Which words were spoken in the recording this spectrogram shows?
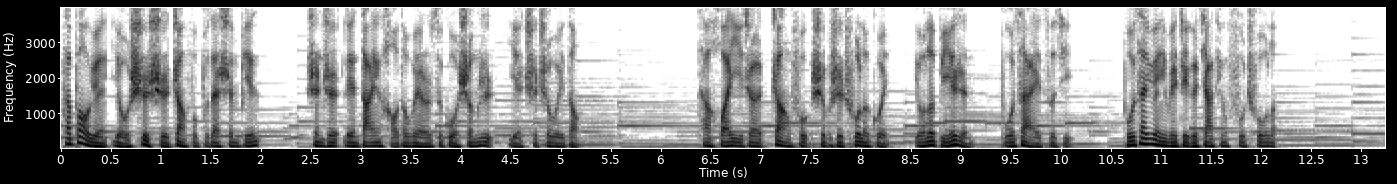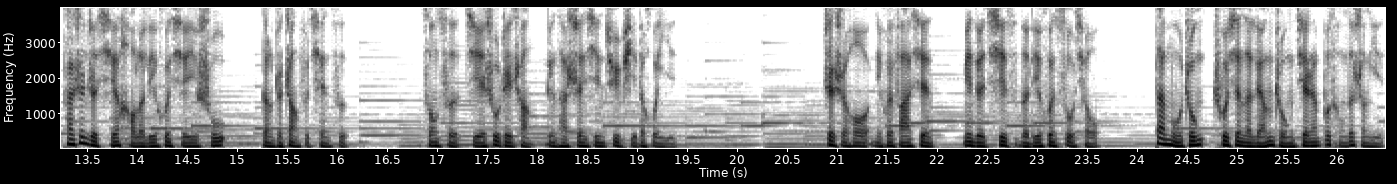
她抱怨有事时丈夫不在身边，甚至连答应好的为儿子过生日也迟迟未到。她怀疑着丈夫是不是出了轨，有了别人，不再爱自己，不再愿意为这个家庭付出了。她甚至写好了离婚协议书，等着丈夫签字。从此结束这场令他身心俱疲的婚姻。这时候你会发现，面对妻子的离婚诉求，弹幕中出现了两种截然不同的声音。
